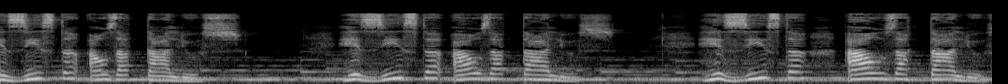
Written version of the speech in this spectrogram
Resista aos atalhos. Resista aos atalhos. Resista aos atalhos.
